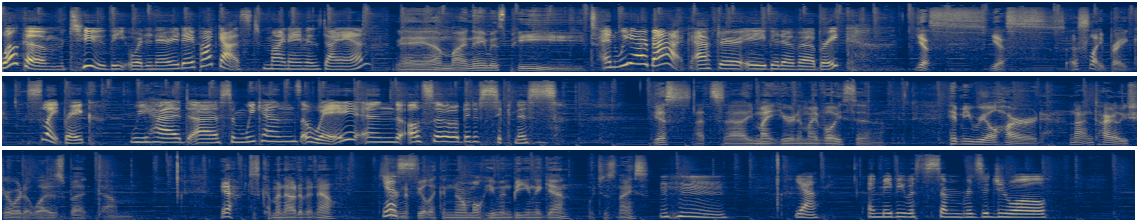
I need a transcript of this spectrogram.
Welcome to the Ordinary Day podcast. My name is Diane, And my name is Pete. and we are back after a bit of a break, Yes, yes, a slight break. slight break. We had uh, some weekends away and also a bit of sickness. Yes, that's uh, you might hear it in my voice. Uh, hit me real hard. Not entirely sure what it was, but um, yeah, just coming out of it now. Yes. Starting to feel like a normal human being again, which is nice. Yeah, and maybe with some residual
